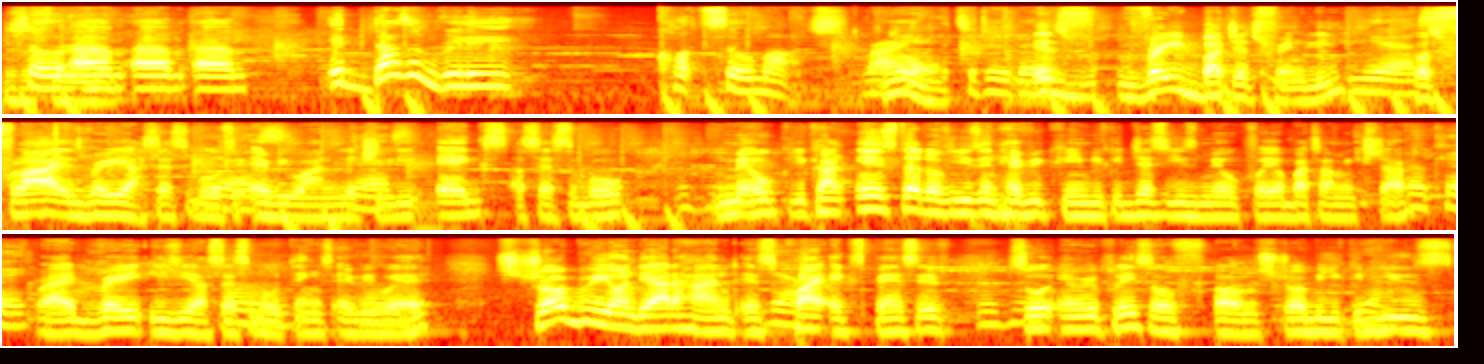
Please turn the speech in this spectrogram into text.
is So um, um, um, it doesn't really cost so much, right? No, To do this. it's very budget friendly. Yes. Because flour is very accessible to everyone. Literally, yes. Mm-hmm. eggs accessible. Milk, you can instead of using heavy cream, you could just use milk for your butter mixture. Okay. Mm. Right, very easy accessible things everywhere. Strawberry, on the other hand, is Yeah. quite expensive. So in replace of um, strawberry, you could Yeah. use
